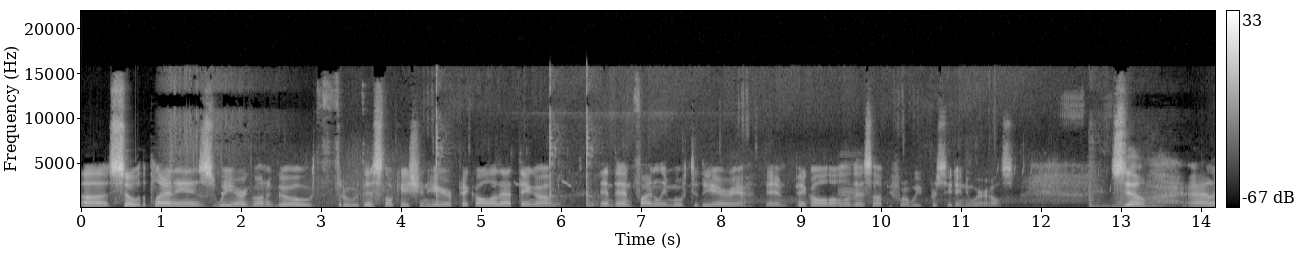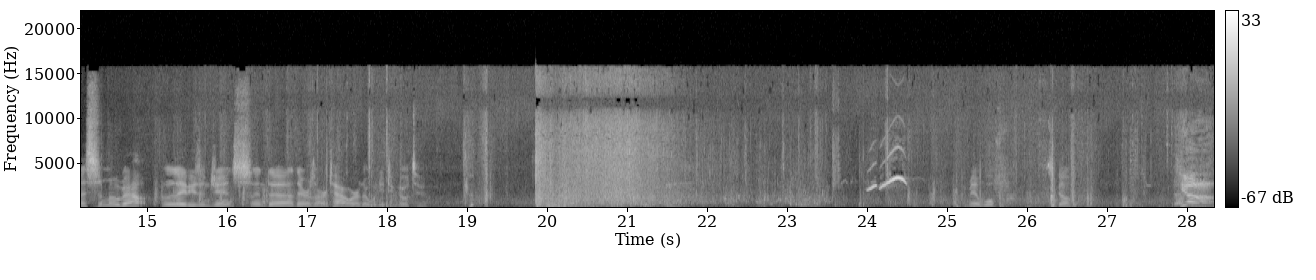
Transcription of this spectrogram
Uh, so the plan is we are gonna go through this location here, pick all of that thing up, and then finally move to the area and pick all, all of this up before we proceed anywhere else. So, uh, let's move out, ladies and gents, and uh, there's our tower that we need to go to. Come here, wolf. Let's go. Yeah!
